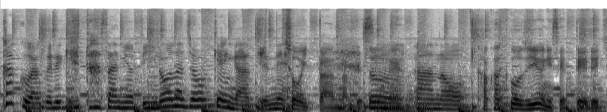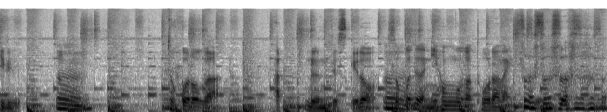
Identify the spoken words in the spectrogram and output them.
各アグリゲーターさんによっていろんな条件があってね。超一端なんですよね、うん、あの価格を自由に設定できる、うん、ところがあるんですけど、うん、そこでは日本語が通らないんですよ。そうそうそうそう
